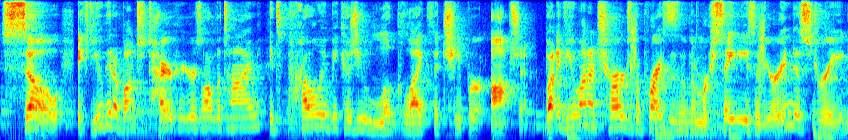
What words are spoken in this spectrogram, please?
So if you get a bunch of tire kickers all the time, it's probably because you look like the cheaper option. But if you wanna charge the prices of the Mercedes of your industry,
